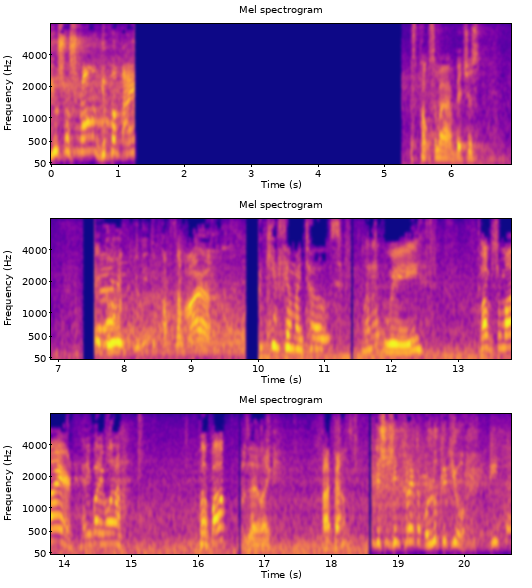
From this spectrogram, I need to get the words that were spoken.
you're so strong. You pump my hand. Let's pump some iron, bitches. Hey, dude, you need to pump some iron. I can't feel my toes. Why don't we pump some iron? Anybody want to pump up? What is that, like five pounds? This is incredible. Look at you, people.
